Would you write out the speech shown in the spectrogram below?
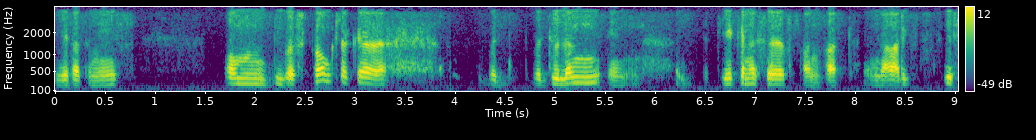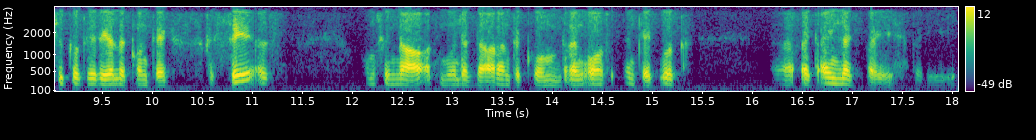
hier dat mens om die oorspronklike bedoeling en betekenisse van wat in daardie sosio-kulturele konteks gesê is om so na as moontlik daaraan te kom bring ons dink ek ook uh, uiteindelik by by die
